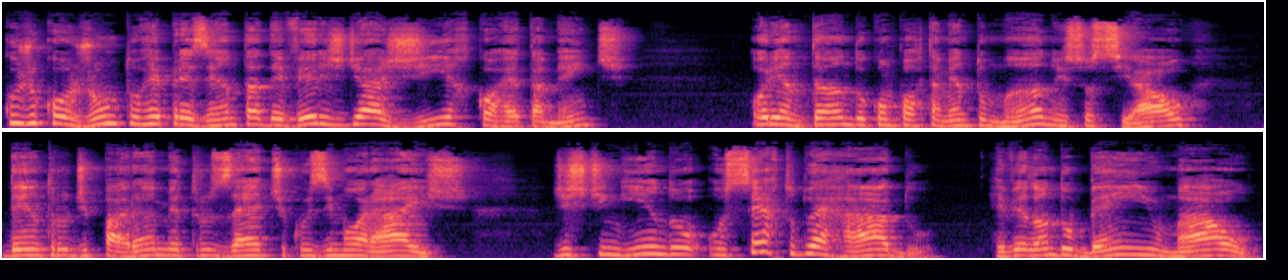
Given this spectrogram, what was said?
cujo conjunto representa deveres de agir corretamente, orientando o comportamento humano e social dentro de parâmetros éticos e morais, distinguindo o certo do errado, revelando o bem e o mal,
